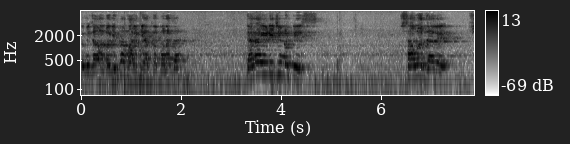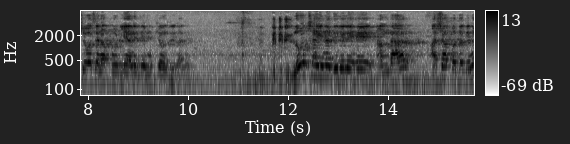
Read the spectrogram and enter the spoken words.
तुम्ही जाऊन बघितलं मालकी हक्क कोणाचा? त्यांना ईडीची नोटीस सावध झाले. शिवसेना फोडली आणि ते मुख्यमंत्री झाले. लोकशाहीनं दिलेले हे आमदार अशा पद्धतीनं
